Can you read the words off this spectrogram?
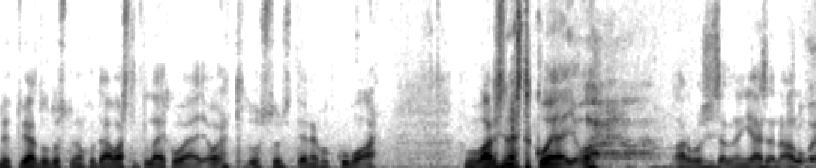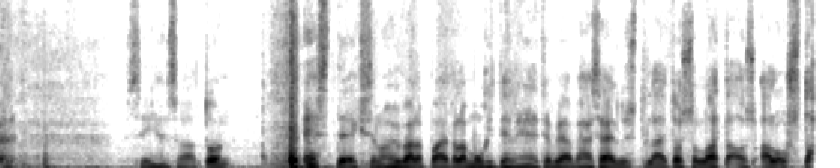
nyt vielä tutustunut, kun tää vasta tulee koeajoon. Tutustun sitten ennen kuin kuvaan varsinaista koeajoa arvosisällön jäsenalueelle. Siihen saa ton esteeksi, on hyvällä paikalla mukitelineet ja vielä vähän säilytystilaa. Ja tossa on latausalusta.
